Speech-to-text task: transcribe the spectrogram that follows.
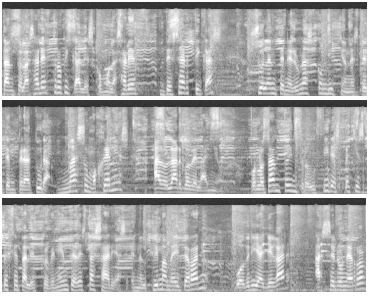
Tanto las áreas tropicales como las áreas desérticas suelen tener unas condiciones de temperatura más homogéneas a lo largo del año. Por lo tanto, introducir especies vegetales provenientes de estas áreas en el clima mediterráneo podría llegar a ser un error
